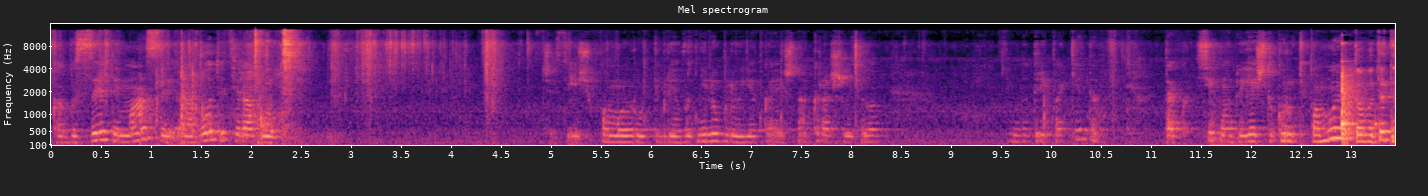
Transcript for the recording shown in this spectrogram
как бы с этой массой работать и работать я еще помою руки. Блин, вот не люблю я, конечно, окрашивать но внутри пакета. Так, секунду, я еще только руки помою, а то вот это...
